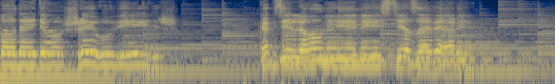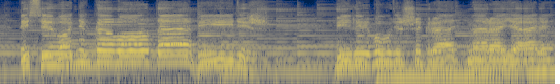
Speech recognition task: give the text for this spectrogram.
подойдешь и увидишь, Как зеленые листья завяли. Ты сегодня кого-то обидишь, Или будешь играть на рояле,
